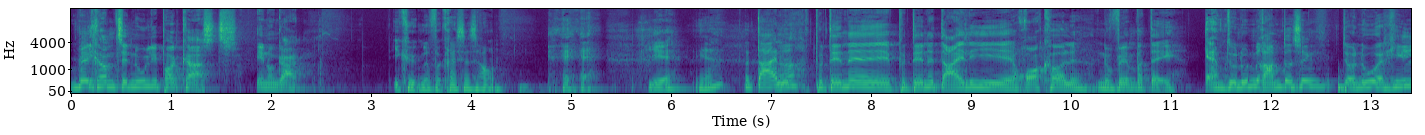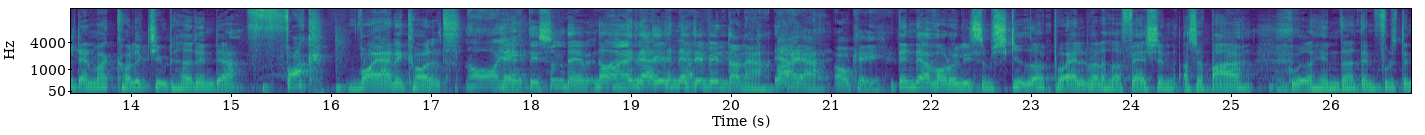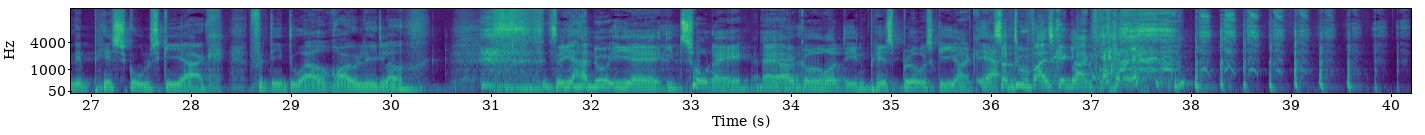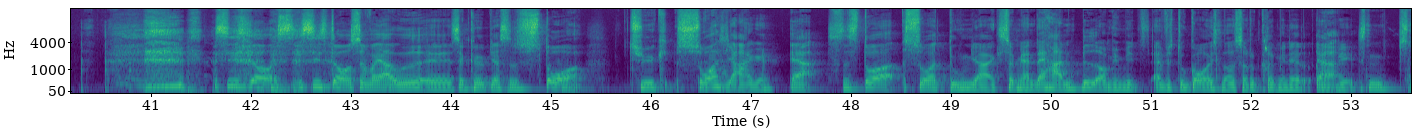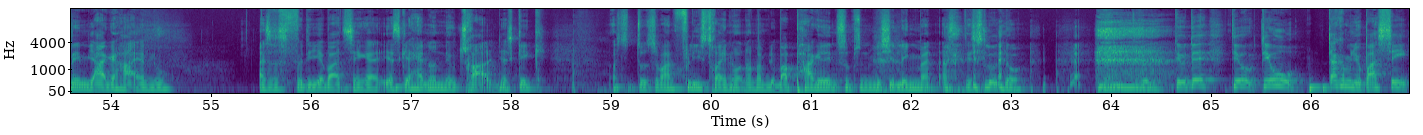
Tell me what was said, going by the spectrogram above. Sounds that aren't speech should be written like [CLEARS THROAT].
Velkommen til den ugenlige podcast. Endnu en gang. I køkkenet for Christianshavn. [LAUGHS] Ja. yeah. Ja, det dejligt. Nå, på denne, på denne dejlige øh, rockholde novemberdag. Jamen, det var nu, den ramte os, ikke? Det var nu, at hele Danmark kollektivt havde den der, fuck, hvor er det koldt. Nå ja, dag. det er sådan, der. Nå, Nå, ja, den det, der- det, den der- det, det, vinteren er. Ja. Ah ja, okay. Den der, hvor du ligesom skider på alt, hvad der hedder fashion, og så bare går ud og henter den fuldstændig pissgul skijakke, fordi du er røvlig glad. Så jeg har nu i, uh, i to dage uh, ja. gået rundt i en pisblå skijakke. Ja. Så du er faktisk ikke langt fra. [LAUGHS] Sidste år, sidste år så var jeg ude, øh, så købte jeg sådan en stor, tyk, sort jakke. ja. Sådan en stor, sort dunjakke, som jeg endda har en bid om i mit... At hvis du går i sådan noget, så er du kriminel. Ja. Sådan, sådan en jakke har jeg nu. Altså, fordi jeg bare tænker, jeg skal have noget neutralt. Jeg skal ikke... Og så, du, så bare en fleecetrøje under. Man bliver bare pakket ind som sådan en Michelin-mand. Altså, det er slut nu. [LAUGHS] det er jo det. Det er jo, det er jo, der kan man jo bare se,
